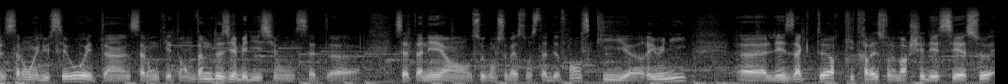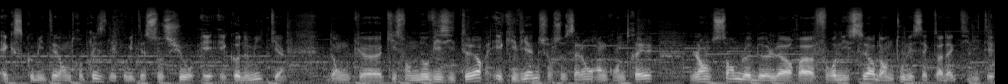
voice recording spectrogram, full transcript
le salon LUCO est un salon qui est en 22e édition cette, euh, cette année en second semestre au Stade de France, qui euh, réunit euh, les acteurs qui travaillent sur le marché des CSE, ex-comités d'entreprise, des comités sociaux et économiques, donc, qui sont nos visiteurs et qui viennent sur ce salon rencontrer l'ensemble de leurs fournisseurs dans tous les secteurs d'activité.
